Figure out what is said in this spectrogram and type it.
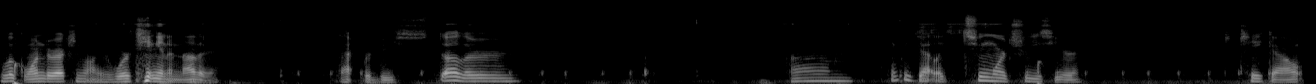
look one direction while you're working in another. That would be stellar. Um, I think we've got like two more trees here to take out.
